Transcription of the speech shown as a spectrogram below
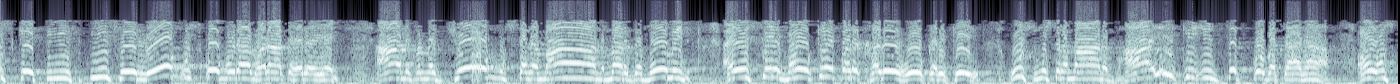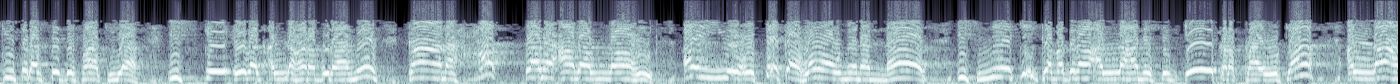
اس کے تیس پیچھے لوگ اس کو برا بھرا کہہ رہے ہیں۔ آنے پر میں جو مسلمان مرد مومن ایسے موقع پر کھڑے ہو کر کے، اس مسلمان بھائی کی عزت کو بچانا اور اس کی طرف سے دفاع کیا، اس کے عوض اللہ رب العالمین کان حق اللہ ہوتے کا ہو النار۔ اس نیکی کا بدلہ اللہ نے صرف ایک رکھا ہے، وہ کیا؟ اللہ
